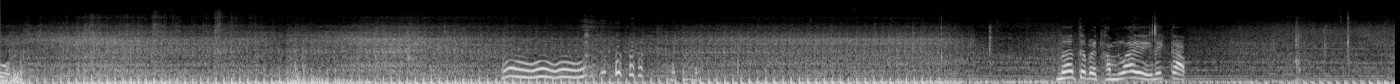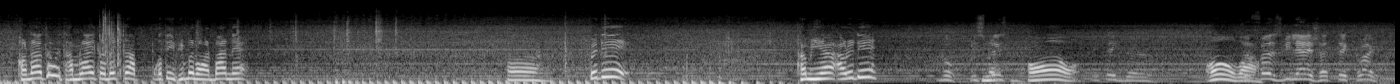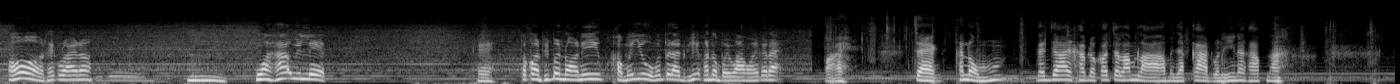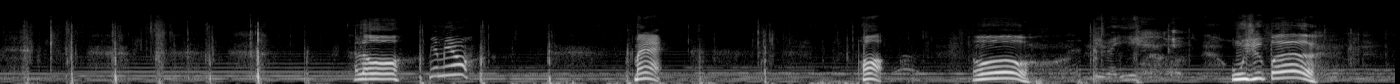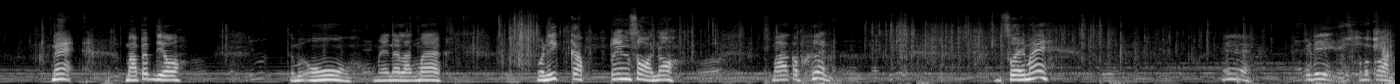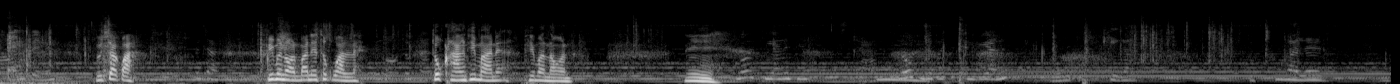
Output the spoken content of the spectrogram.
โอ้โหน่าจะไปทำไร่ไม่กลับ เขาน่าจะไปทำไร่กันไม่กลับ ปกติพี่มานอนบ้านเนี้ยเออไปดิทำเฮียเอาดิดิ No, this place. อ๋อ I take the, โอ้ว้าว the first village. I take right. อ๋อเทคไรเนาะ To go. อืมหัวฮะวิลเลจโอเคแต่ก่อนพี่มานอนนี่เขาไม่อยู่ไม่เป็นไรเดี๋ยวพี่เอาขนมไปวางไว้ก็ได้ ไป แจกขนมญาติๆครับ แล้วก็จะล่ำลาบรรยากาศวันนี้นะครับนะ ฮัลโหลเมียวเมียวแม่ พ่อ โอ้อูชูเปอร์ แม่มาแป๊บเดียวแต่มือโอ้แม่น่ารักมาก วันนี้กลับแป้งสอนเนาะมากับเพื่อน สวยไหมเอ้ไม่ดิเข้ามาก่อน รู้จักปะพี่มานอนบ้านนี้ทุกวันเลย ทุกครั้งที่มาเนี่ยพี่มานอน นี่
